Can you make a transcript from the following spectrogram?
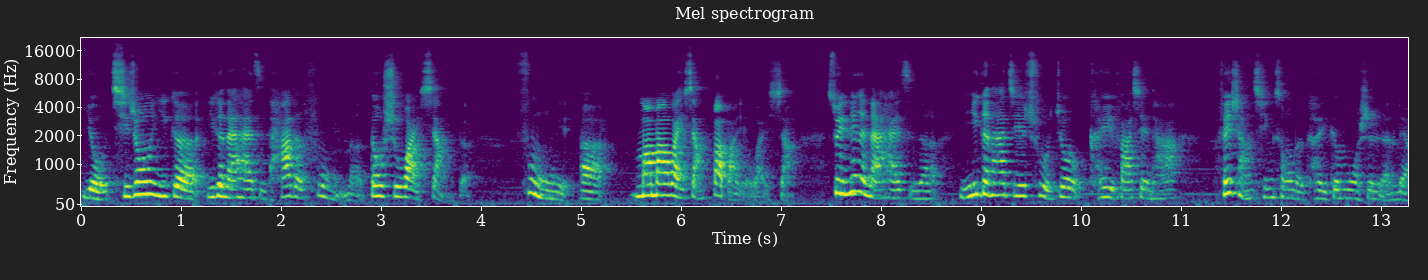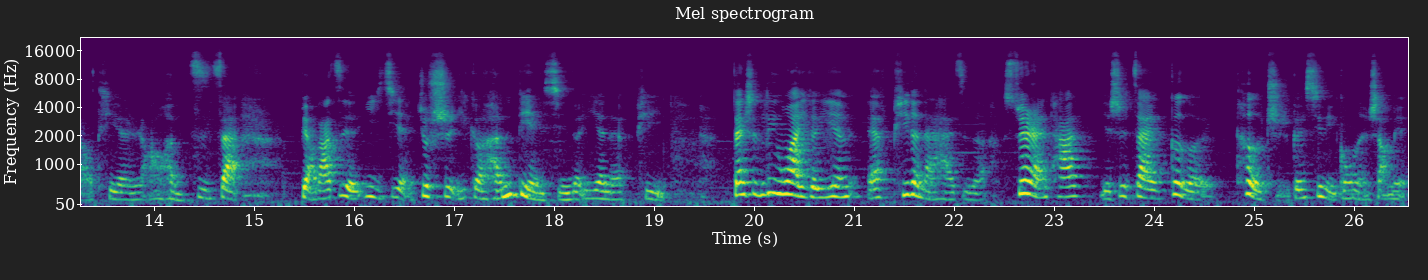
有其中一个一个男孩子，他的父母呢都是外向的，父母也呃妈妈外向，爸爸也外向，所以那个男孩子呢，你一跟他接触，就可以发现他。非常轻松的可以跟陌生人聊天，然后很自在，表达自己的意见，就是一个很典型的 ENFP。但是另外一个 ENFP 的男孩子呢，虽然他也是在各个特质跟心理功能上面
